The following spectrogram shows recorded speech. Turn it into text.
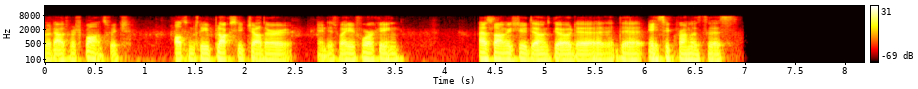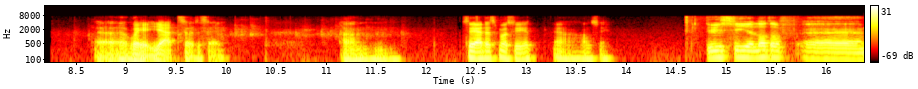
without response, which ultimately blocks each other in this way of working. As long as you don't go the the asynchronous uh, way yet, so to say. Um, so yeah, that's mostly it. Yeah, honestly. Do you see a lot of uh,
